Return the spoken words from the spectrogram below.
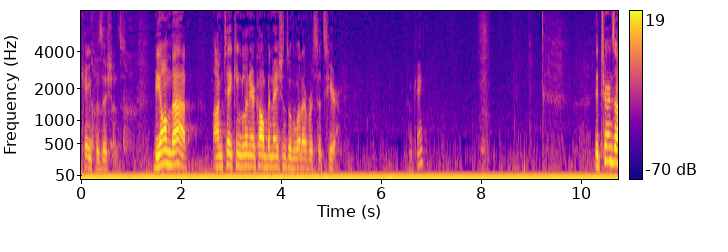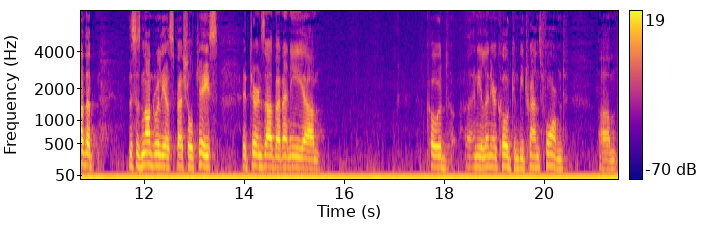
k positions. Beyond that, I'm taking linear combinations with whatever sits here. Okay? It turns out that this is not really a special case. It turns out that any um, code, any linear code can be transformed um,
